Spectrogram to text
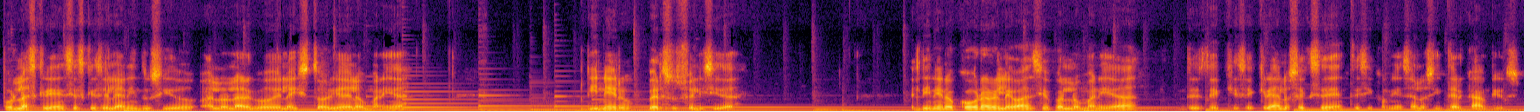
por las creencias que se le han inducido a lo largo de la historia de la humanidad. Dinero versus felicidad. El dinero cobra relevancia para la humanidad desde que se crean los excedentes y comienzan los intercambios.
